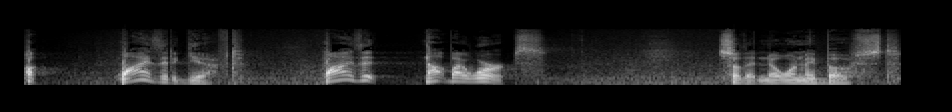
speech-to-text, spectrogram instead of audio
Uh, why is it a gift? Why is it not by works? So that no one may boast.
